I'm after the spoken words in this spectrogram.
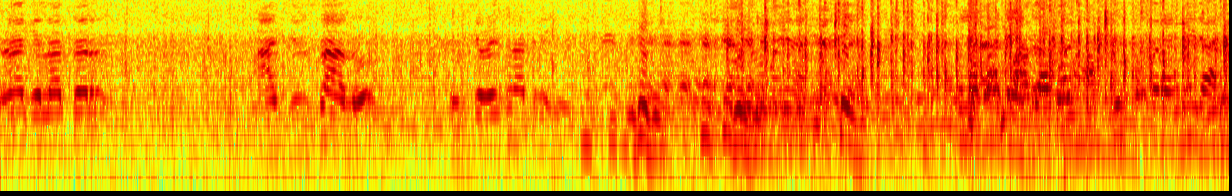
तडा गेला तर आज दिवसा आलो पुढच्या वेळेस रात्री. आज आपण अब्दुल सत्तार यांनी जे आहे,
